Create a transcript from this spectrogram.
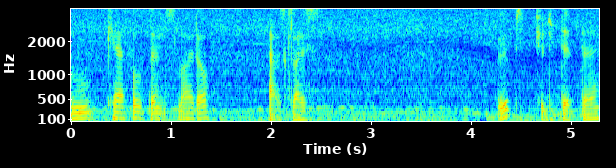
Ooh, careful, don't slide off. That was close. Oops, should have dipped there.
